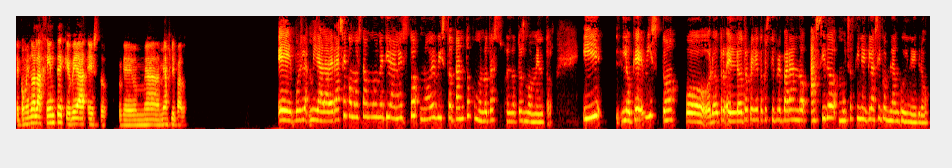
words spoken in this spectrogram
recomiendo a la gente que vea esto, porque me ha, me ha flipado. Eh, pues mira, la verdad es que como he estado muy metida en esto, no he visto tanto como en, otras, en otros momentos. Y lo que he visto por otro, el otro proyecto que estoy preparando ha sido mucho cine clásico en blanco y negro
